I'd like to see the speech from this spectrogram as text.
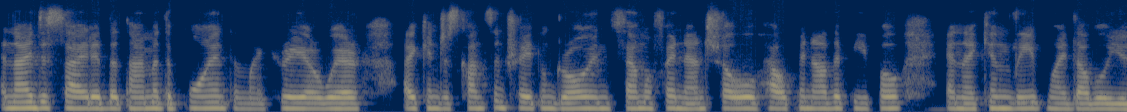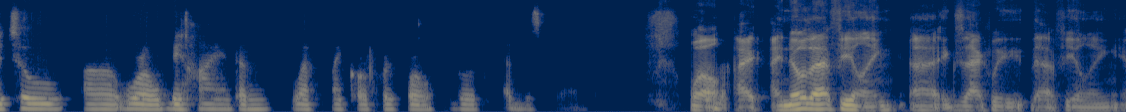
and I decided that I'm at the point in my career where I can just concentrate on growing Samo Financial, helping other people, and I can leave my W 2 uh, world behind and left my corporate world good at this point. Well, I, I know that feeling, uh, exactly that feeling.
